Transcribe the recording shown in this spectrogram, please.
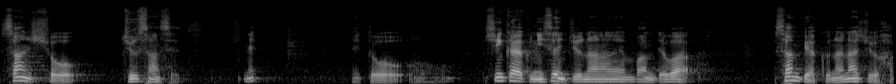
3章13節ですね。えっと新科学2017年版では378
